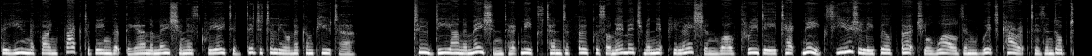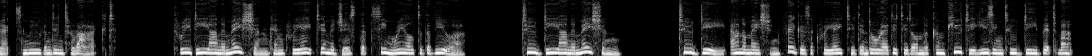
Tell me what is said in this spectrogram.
the unifying factor being that the animation is created digitally on a computer. 2D animation techniques tend to focus on image manipulation while 3D techniques usually build virtual worlds in which characters and objects move and interact. 3D animation can create images that seem real to the viewer. 2D animation 2D animation figures are created and or edited on the computer using 2D bitmap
